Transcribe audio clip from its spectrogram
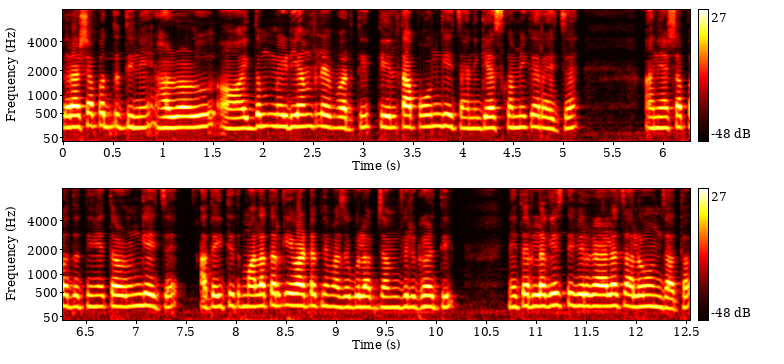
तर अशा पद्धतीने हळूहळू एकदम मीडियम फ्लेमवरती तेल तापवून घ्यायचं आणि गॅस कमी करायचा आहे. आणि अशा पद्धतीने तळून घ्यायचं. आहे आता इथे तर मला तर काही वाटत नाही माझे गुलाबजाम विरघळतील. नाहीतर लगेच ते विरघळायला चालू होऊन जातात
